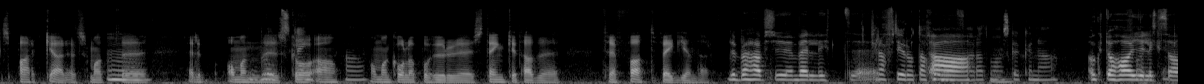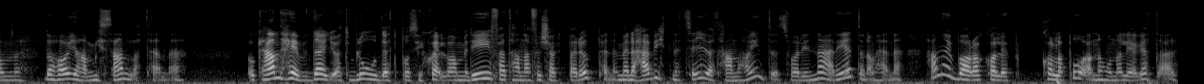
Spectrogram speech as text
sparkar eftersom att Mm. eller om man, ska, ja, ja. om man kollar på hur stänket hade träffat väggen där. Det behövs ju en väldigt... Kraftig rotation Ja. för att man ska kunna... Och då har ju liksom, då har ju han misshandlat henne. Och han hävdar ju att blodet på sig själv, ja, men det är för att han har försökt bära upp henne. Men det här vittnet säger ju att han har inte ens varit i närheten av henne. Han har ju bara kollat, kollat på när hon har legat där.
